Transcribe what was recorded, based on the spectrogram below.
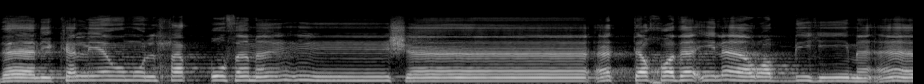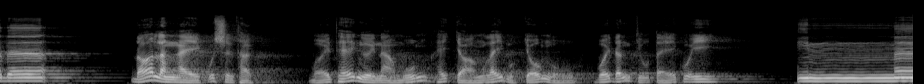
ذلك اليوم الحق فمن شاء اتخذ الى ربه مآبا đó là ngày của sự thật bởi thế người nào muốn hãy chọn lấy một chỗ ngụ với đấng chủ tể của y انا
